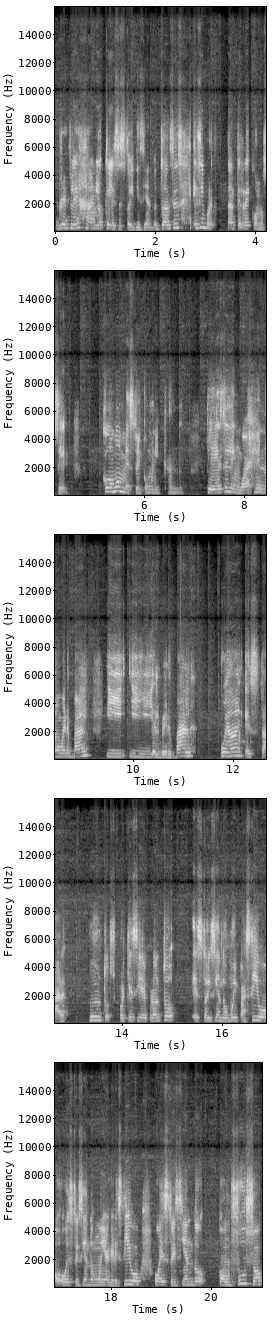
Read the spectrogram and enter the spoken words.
reflejan lo que les estoy diciendo. Entonces, es importante reconocer cómo me estoy comunicando que ese lenguaje no verbal y, el verbal puedan estar juntos, porque si de pronto estoy siendo muy pasivo o estoy siendo muy agresivo o estoy siendo confuso,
